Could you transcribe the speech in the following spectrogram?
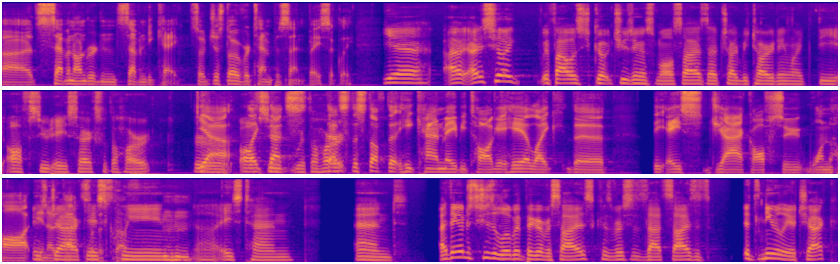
uh, 770K. So just over 10%, basically. Yeah, I, I just feel like if I was go- choosing a small size, I'd try to be targeting like the offsuit ace x with a heart. or yeah, like that's, with a heart. that's the stuff that he can maybe target here, like the the ace jack offsuit, one heart, ace you know, jack, ace queen, Mhm. uh, ace ten, and I think I'll just choose a little bit bigger of a size because versus that size, it's it's nearly a check.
